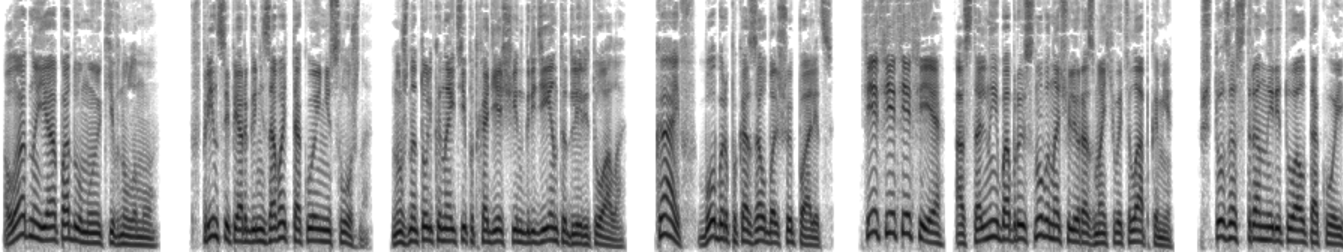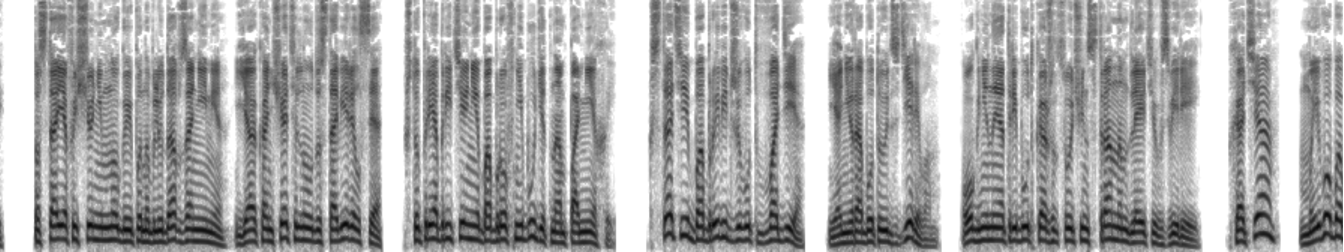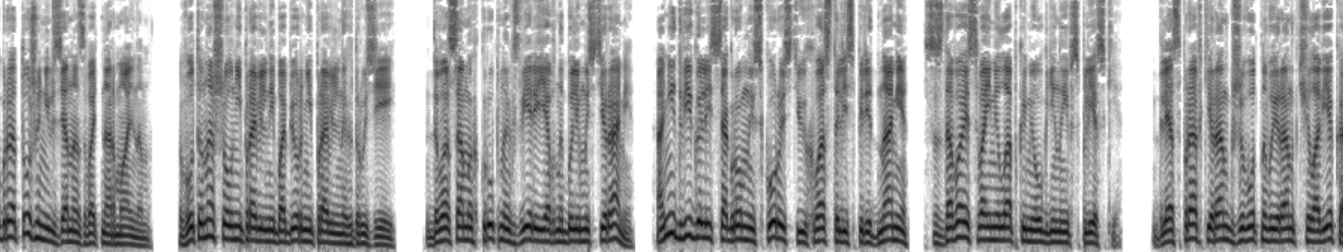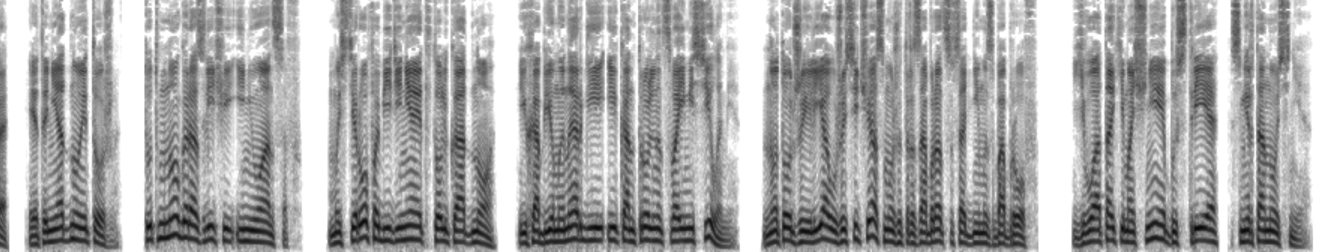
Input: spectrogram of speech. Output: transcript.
«Ладно, я подумаю», — кивнул ему. «В принципе, организовать такое несложно. Нужно только найти подходящие ингредиенты для ритуала. Кайф!» — Бобр показал большой палец. «Фе-фе-фе-фе!» Остальные бобры снова начали размахивать лапками. Что за странный ритуал такой? Постояв еще немного и понаблюдав за ними, я окончательно удостоверился, что приобретение бобров не будет нам помехой. Кстати, бобры ведь живут в воде, и они работают с деревом. Огненный атрибут кажется очень странным для этих зверей. Хотя, моего бобра тоже нельзя назвать нормальным. Вот и нашел неправильный бобер неправильных друзей. Два самых крупных зверя явно были мастерами. Они двигались с огромной скоростью и хвастались перед нами, создавая своими лапками огненные всплески. Для справки ранг животного и ранг человека – это не одно и то же. Тут много различий и нюансов. Мастеров объединяет только одно – их объем энергии и контроль над своими силами. Но тот же Илья уже сейчас может разобраться с одним из бобров. Его атаки мощнее, быстрее, смертоноснее.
